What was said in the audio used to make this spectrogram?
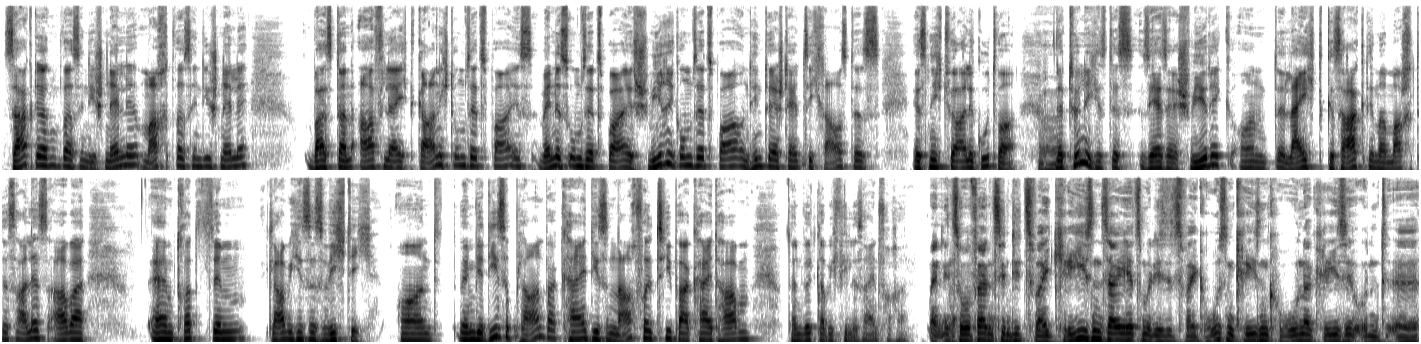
sagt irgendwas in die Schnelle, macht was in die Schnelle, was dann A vielleicht gar nicht umsetzbar ist. Wenn es umsetzbar ist, schwierig umsetzbar und hinterher stellt sich raus, dass es nicht für alle gut war. Mhm. Natürlich ist das sehr, sehr schwierig und leicht gesagt, immer macht das alles, aber ähm, trotzdem glaube ich, ist es wichtig. Und wenn wir diese Planbarkeit, diese Nachvollziehbarkeit haben, dann wird, glaube ich, vieles einfacher. Insofern sind die zwei Krisen, sage ich jetzt mal, diese zwei großen Krisen, Corona-Krise und äh,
